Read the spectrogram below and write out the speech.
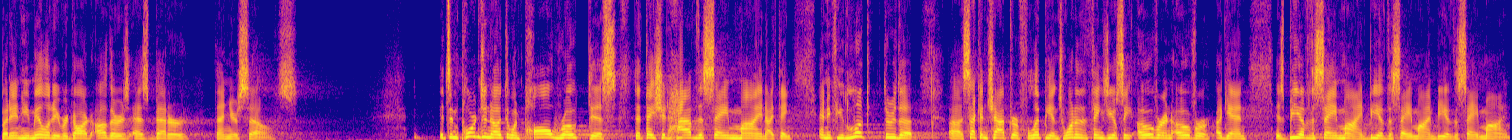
but in humility regard others as better than yourselves. It's important to note that when Paul wrote this, that they should have the same mind, I think. And if you look through the uh, second chapter of Philippians, one of the things you'll see over and over again is be of the same mind, be of the same mind, be of the same mind.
